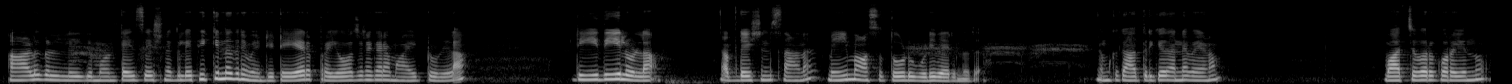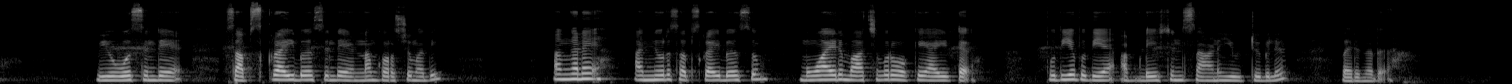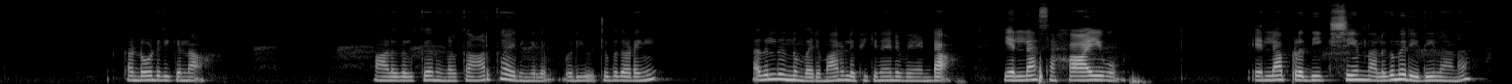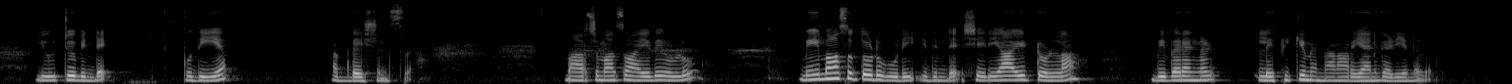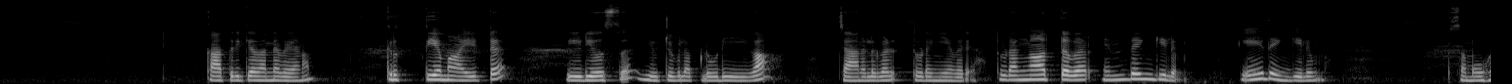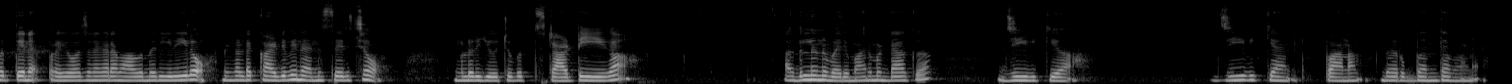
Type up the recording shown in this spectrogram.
ആളുകളിലേക്ക് മോണിറ്റൈസേഷനൊക്കെ ലഭിക്കുന്നതിന് വേണ്ടിയിട്ട് ഏറെ പ്രയോജനകരമായിട്ടുള്ള രീതിയിലുള്ള അപ്ഡേഷൻസാണ് മെയ് മാസത്തോടു കൂടി വരുന്നത്. നമുക്ക് കാത്തിരിക്കുക തന്നെ വേണം. വാച്ച് അവർ കുറയുന്നു. വ്യൂവേഴ്സിന്റെ സബ്സ്ക്രൈബേഴ്സിന്റെ എണ്ണം കുറച്ചു മതി. അങ്ങനെ അഞ്ഞൂറ് സബ്സ്ക്രൈബേഴ്സും മൂവായിരം വാച്ച് അവറും ഒക്കെ ആയിട്ട് പുതിയ പുതിയ അപ്ഡേഷൻസ് ആണ് യൂട്യൂബിൽ വരുന്നത്. കണ്ടുകൊണ്ടിരിക്കുന്ന ആളുകൾക്ക് നിങ്ങൾക്ക് ആർക്കായിരുന്നെങ്കിലും ഒരു യൂട്യൂബ് തുടങ്ങി അതിൽ നിന്നും വരുമാനം ലഭിക്കുന്നതിന് വേണ്ട എല്ലാ സഹായവും എല്ലാ പ്രതീക്ഷയും നൽകുന്ന രീതിയിലാണ് യൂട്യൂബിന്റെ പുതിയ അപ്ഡേഷൻസ്. മാർച്ച് മാസം ആയതേ ഉള്ളൂ. മെയ് മാസത്തോടു കൂടി ഇതിന്റെ ശരിയായിട്ടുള്ള വിവരങ്ങൾ ലഭിക്കുമെന്നാണ് അറിയാൻ കഴിയുന്നത്. കാത്തിരിക്കുക തന്നെ വേണം. കൃത്യമായിട്ട് വീഡിയോസ് യൂട്യൂബിൽ അപ്ലോഡ് ചെയ്യുക. ചാനലുകൾ തുടങ്ങിയവർ തുടങ്ങാത്തവർ എന്തെങ്കിലും ഏതെങ്കിലും സമൂഹത്തിന് പ്രയോജനകരമാകുന്ന രീതിയിലോ നിങ്ങളുടെ കഴിവിനനുസരിച്ചോ നിങ്ങളൊരു യൂട്യൂബ് സ്റ്റാർട്ട് ചെയ്യുക. അതിൽ നിന്ന് വരുമാനമുണ്ടാക്കുക ജീവിക്കുക. ജീവിക്കാൻ പണം നിർബന്ധമാണ്.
